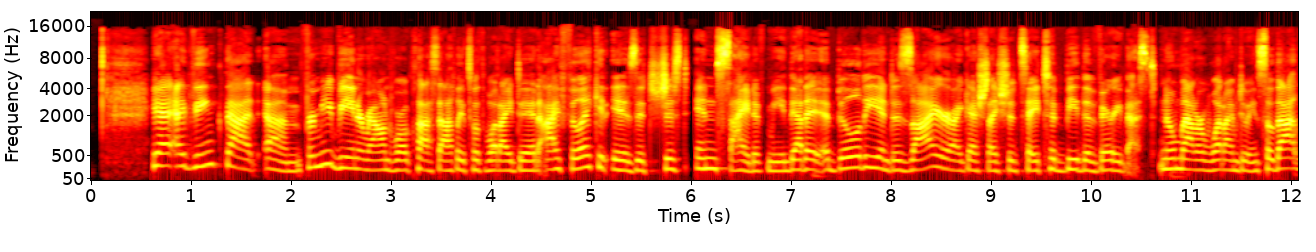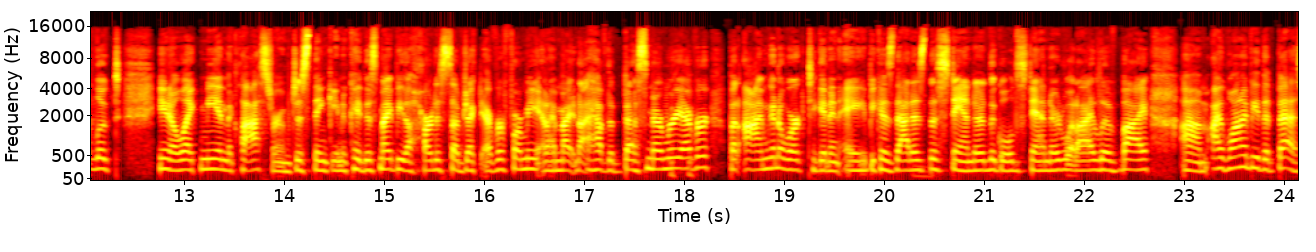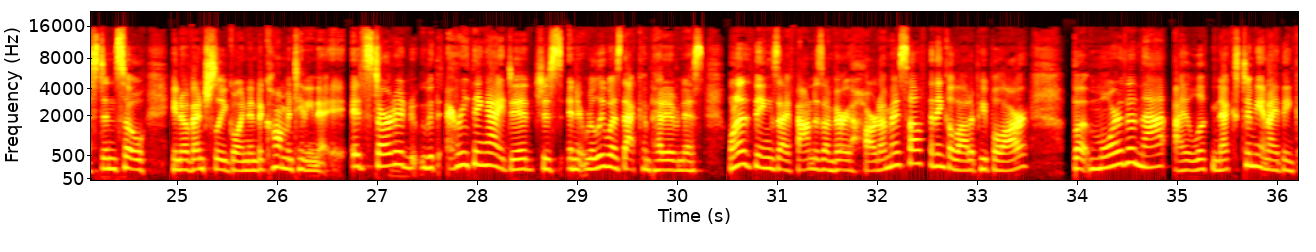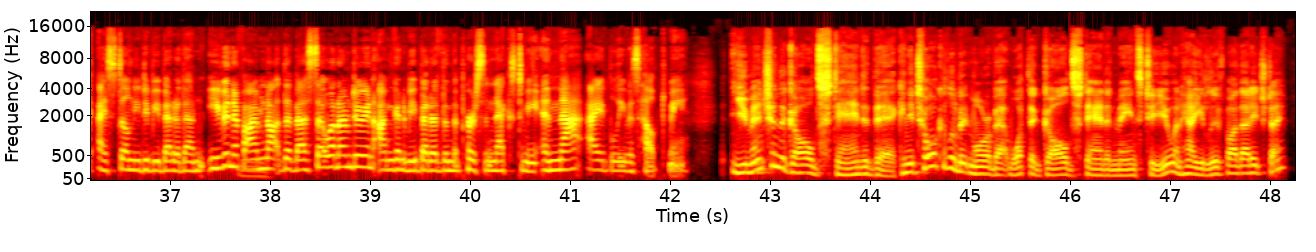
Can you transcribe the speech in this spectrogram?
Yeah, I think that um, for me, being around world class athletes with what I did, I feel like it is. It's just inside of me that ability and desire, I guess I should say, to be the very best, no matter what I'm doing. So that looked, you know, like me in the classroom, just thinking, okay, this might be the hardest subject ever for me, and I might not have the best memory ever, but I'm going to work to get an A because that is the standard, the gold standard, what I live by. Um, I want to be the best. And so, you know, eventually going into commentating, it, started with everything I did, just, and it really was that competitiveness. One of the things I found is I'm very hard on myself. I think a lot of people are. But more than that, I look next to me and I think I still need to be better than, even if I'm not the best at what I'm doing, I'm going to be better than the person next to me. And that I believe has helped me. You mentioned the gold standard there. Can you talk a little bit more about what the gold standard means to you and how you live by that each day?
